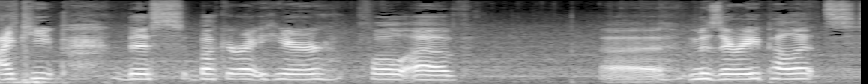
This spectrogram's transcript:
I keep this bucket right here full of uh, Mazuri pellets,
